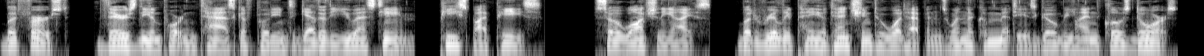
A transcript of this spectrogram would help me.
But first, there's the important task of putting together the U.S. team, piece by piece. So watch the ice, But really pay attention to what happens when the committees go behind closed doors.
